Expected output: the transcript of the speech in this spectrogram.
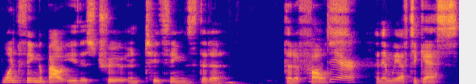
one thing about you that's true, and two things that are that are false. Oh dear. And then we have to guess.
